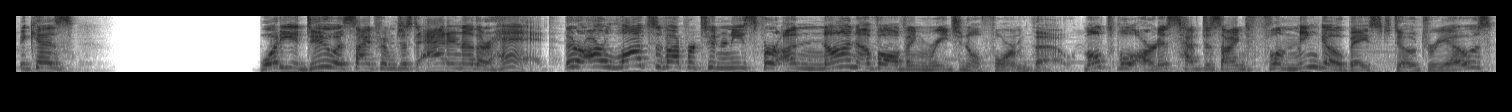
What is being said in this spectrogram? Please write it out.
because what do you do aside from just add another head? There are lots of opportunities for a non-evolving regional form though. Multiple artists have designed flamingo-based Dodrios,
